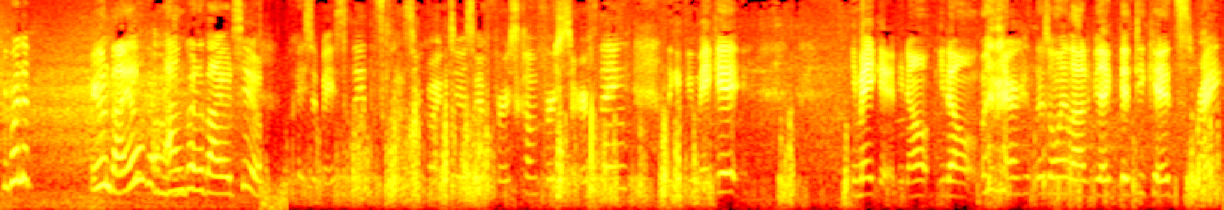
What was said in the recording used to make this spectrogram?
you're going to, are you in bio? I'm going to bio too. Okay, so basically this class we're going to is like a first come first serve thing. Like if you make it, you make it. If you don't, you don't. There's only allowed to be like 50 kids, right?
